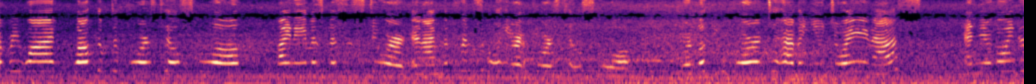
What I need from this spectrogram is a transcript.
everyone. Welcome to Forest Hill School. My name is Mrs. Stewart and I'm the principal here at Forest Hill School. We're looking forward to having you joining us and you're going to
